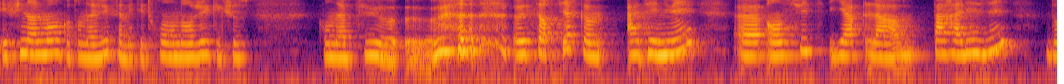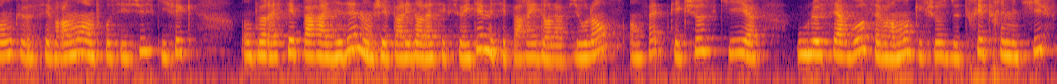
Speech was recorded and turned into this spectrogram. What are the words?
et finalement, quand on a vu que ça mettait trop en danger, quelque chose qu'on a pu sortir comme atténuer, ensuite, il y a la paralysie. Donc, euh, c'est vraiment un processus qui fait qu'on peut rester paralysé. Donc, j'ai parlé dans la sexualité, mais c'est pareil dans la violence, en fait. Quelque chose qui, euh, où le cerveau, c'est vraiment quelque chose de très primitif,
